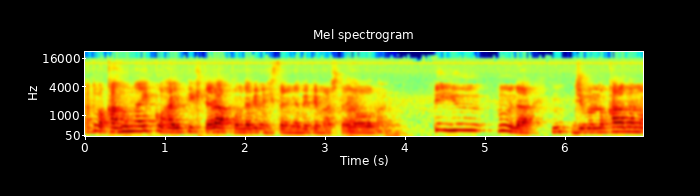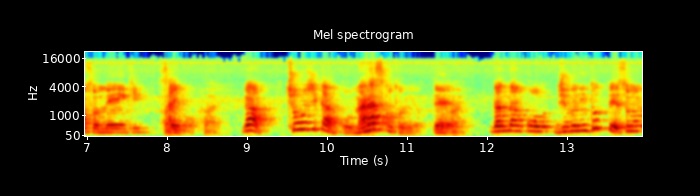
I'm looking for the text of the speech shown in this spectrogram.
例えば花粉が1個入ってきたらこんだけのヒスタミンが出てましたよはいっていう風な自分の体のその免疫細胞はいが長時間こう慣らすことによって、はい。だんだんこう自分にとってその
